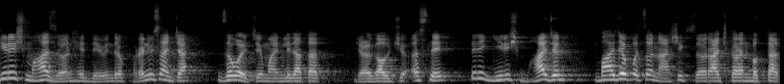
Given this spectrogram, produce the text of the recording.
गिरीश महाजन हे देवेंद्र फडणवीसांच्या जवळचे मानले जातात. जळगावचे असले तरी गिरीश महाजन भाजपचं नाशिकचं राजकारण बघतात.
